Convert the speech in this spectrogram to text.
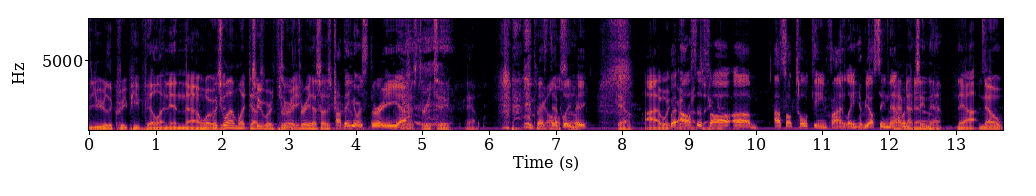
You're the creepy villain in uh, what was Which it? one? What does, two or three? Two or three. That's what I was. I trying to think it was three. I Yeah, think it was three two. Yeah, that's Three definitely me. Yeah, I would. But I also saw, um, I saw Tolkien finally. Have y'all seen that one? I have one? not seen that. Yeah, no,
